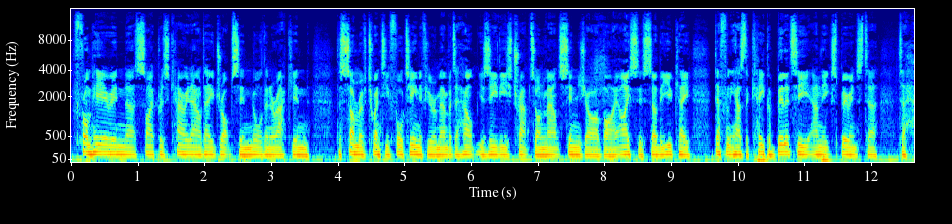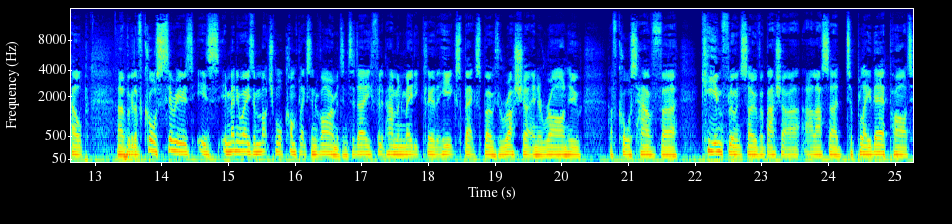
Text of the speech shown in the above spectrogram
from here in uh, Cyprus carried out airdrops in northern Iraq in the summer of 2014, if you remember, to help Yazidis trapped on Mount Sinjar by ISIS. So the UK definitely has the capability and the experience to to help. Uh, but of course, Syria is, is in many ways a much more complex environment. And today, Philip Hammond made it clear that he expects both Russia and Iran, who, of course, have uh, key influence over Bashar al-Assad, to play their part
